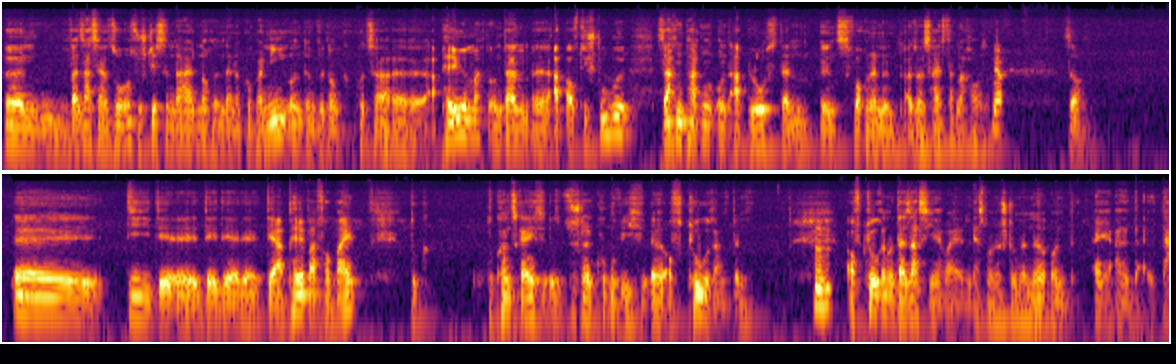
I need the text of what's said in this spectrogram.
War, sah es ja so aus, du stehst dann da halt noch in deiner Kompanie und dann wird noch ein kurzer äh, Appell gemacht und dann äh, ab auf die Stube, Sachen packen und ab los dann ins Wochenende, also das heißt dann nach Hause. Ja. So. Äh, die, der, der, der- der Appell war vorbei. Du, konntest gar nicht so schnell gucken, wie ich äh, aufs Klo gerannt bin. Mhm. Auf Klo rennen und da saß ich aber erstmal eine Stunde, ne? Und ey, also da, da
